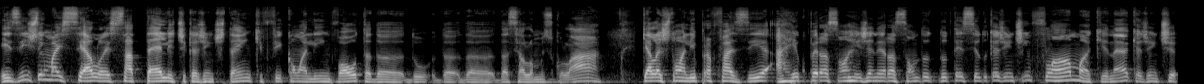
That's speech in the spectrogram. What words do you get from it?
Existem umas células satélite que a gente tem, que ficam ali em volta da, do- da, da- da célula muscular, que elas estão ali para fazer a recuperação, a regeneração do, do tecido que a gente inflama, que, né, que a gente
